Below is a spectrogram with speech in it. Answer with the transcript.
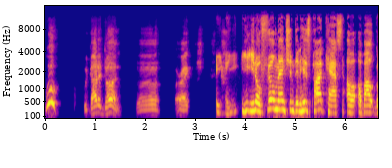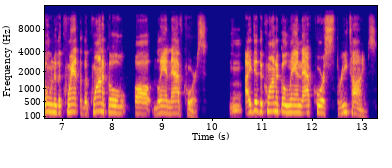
woo, we got it done. Uh, all right. you know Phil mentioned in his podcast uh, about going to the Quant the Quantico uh, land nav course. Mhm. I did the Quantico land nav course three times.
